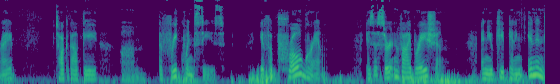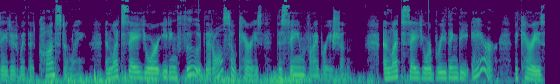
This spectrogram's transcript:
right? I talk about the um, the frequencies. If a program is a certain vibration and you keep getting inundated with it constantly, and let's say you're eating food that also carries the same vibration, and let's say you're breathing the air that carries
